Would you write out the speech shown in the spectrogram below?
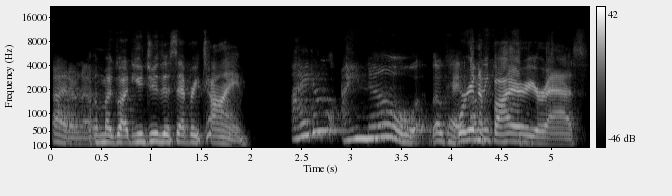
I don't know. Oh my God, you do this every time. I don't, I know. Okay. We're going to fire your ass.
